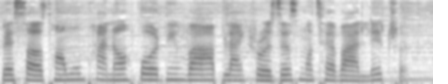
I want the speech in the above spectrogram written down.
به سازهامون پناه بردیم و Black Roses متولد شد.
